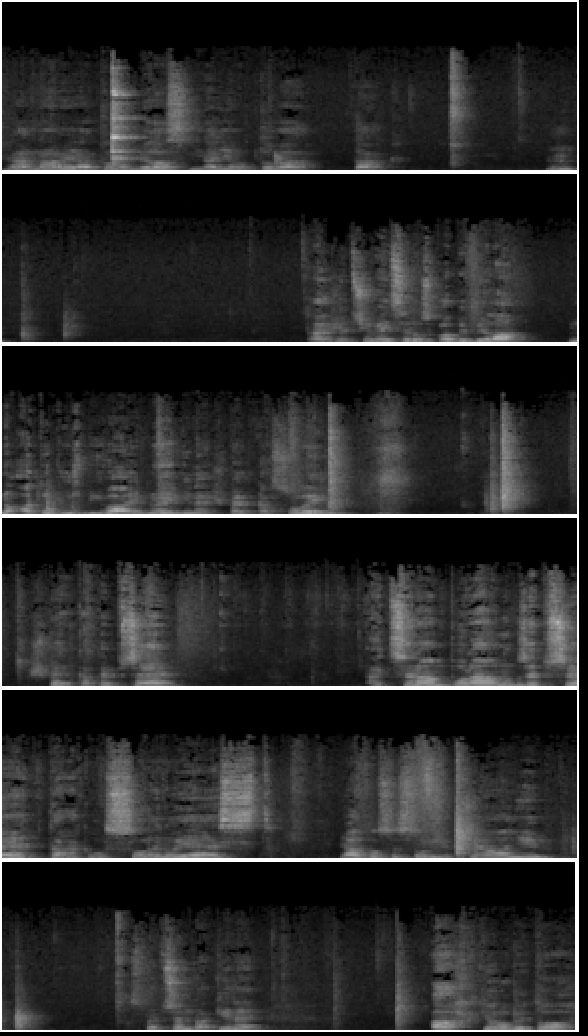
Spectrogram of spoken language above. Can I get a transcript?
Žádná věda to nebyla, snídaně hotová. Tak. Hm? Takže tři vejce do skla by byla. No a teď už zbývá jedno jediné. Špetka soli, špetka pepře, ať se nám po ráno vzepře, tak osoleno jest. Já to se solí nepřeháním, s pepřem taky ne. A chtělo by to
